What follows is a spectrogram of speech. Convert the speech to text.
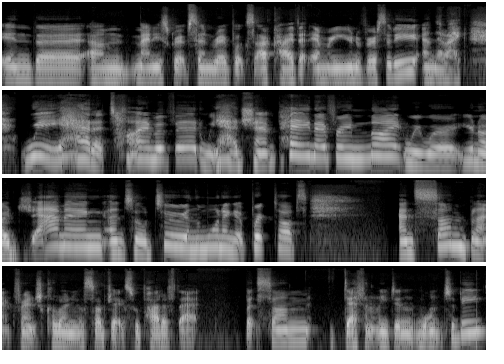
in the um, manuscripts and rare books archive at Emory University, and they're like, "We had a time of it. We had champagne every night. We were, you know, jamming until two in the morning at Bricktop's." And some Black French colonial subjects were part of that, but some definitely didn't want to be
